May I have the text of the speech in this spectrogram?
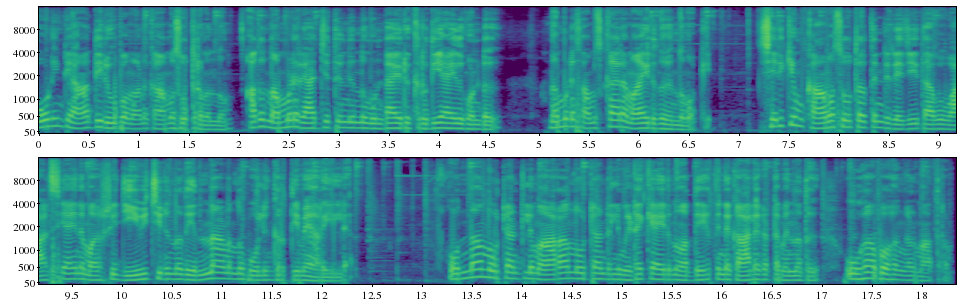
പോണിന്റെ ആദ്യ രൂപമാണ് കാമസൂത്രമെന്നും അത് നമ്മുടെ രാജ്യത്തിൽ നിന്നും ഉണ്ടായൊരു കൃതിയായതുകൊണ്ട് നമ്മുടെ സംസ്കാരമായിരുന്നു എന്നുമൊക്കെ. ശരിക്കും കാമസൂത്രത്തിന്റെ രചയിതാവ് വാത്സ്യായന മഹർഷി ജീവിച്ചിരുന്നത് എന്നാണെന്ന് പോലും കൃത്യമായി അറിയില്ല. ഒന്നാം നൂറ്റാണ്ടിലും ആറാം നൂറ്റാണ്ടിലും ഇടയ്ക്കായിരുന്നു അദ്ദേഹത്തിന്റെ കാലഘട്ടം എന്നത് ഊഹാപോഹങ്ങൾ മാത്രം.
